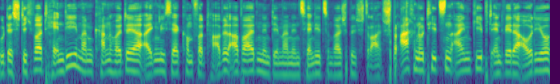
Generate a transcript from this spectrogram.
Gutes Stichwort Handy. Man kann heute ja eigentlich sehr komfortabel arbeiten, indem man ins Handy zum Beispiel Stra Sprachnotizen eingibt, entweder Audio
